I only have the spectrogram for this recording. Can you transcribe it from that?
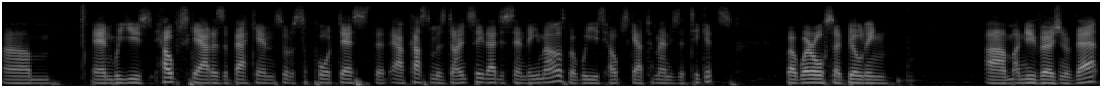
Um, and we use Help Scout as a back end sort of support desk that our customers don't see. They just send emails, but we use Help Scout to manage the tickets. But we're also building um, a new version of that,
